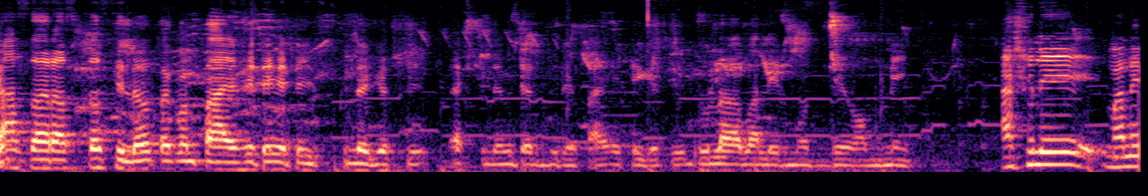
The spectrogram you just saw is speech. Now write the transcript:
কাঁচা রাস্তা ছিল তখন পায়ে হেঁটে হেঁটে স্কুলে গেছি। এক কিলোমিটার দূরে পায়ে হেঁটে গেছি। ধুলা বালির মধ্যে অমনি। আসলে মানে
